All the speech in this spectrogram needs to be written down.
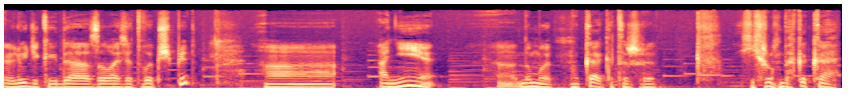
люди, когда залазят в общепит, они думают, ну как, это же ерунда какая.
